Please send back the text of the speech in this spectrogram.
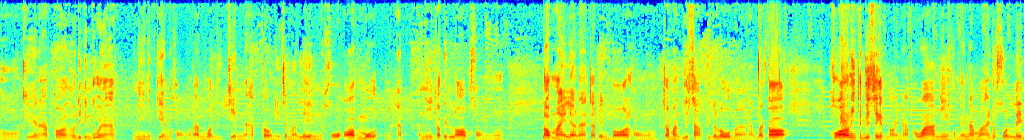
โอเคนะครับก็สวัสดีกันด้วยนะครับ วันนี้อยู่ในเกมของร้านวอลลิเจนนะครับ ก็วันนี้จะมาเล่นโคออฟโหมดนะครับ อันนี้ก็เป็นรอบของรอบใหม่แล้วนะ จะเป็นบอสของจามันปีศาจพิกาโลมาครับ แล้วก็โคออฟรอบนี้จะพิเศษหน่อยนะ เพราะว่านี้ผมแนะนำว่าให้ทุกคนเล่น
